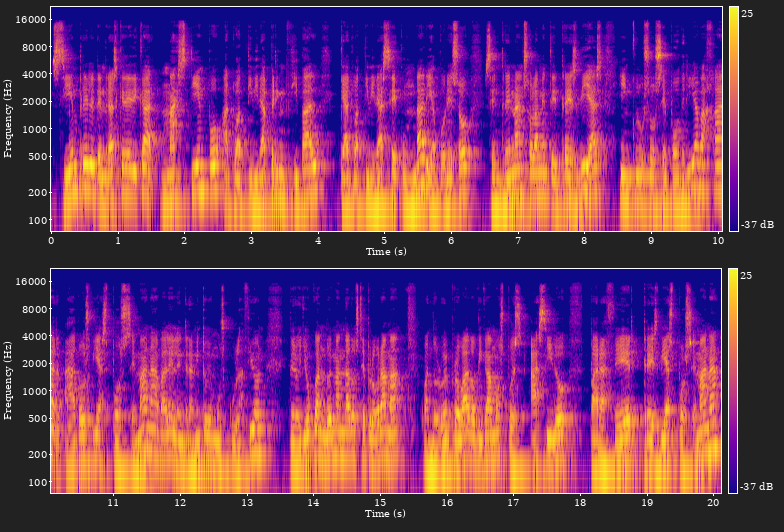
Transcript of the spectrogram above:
siempre le tendrás que dedicar más tiempo a tu actividad principal que a tu actividad secundaria. Por eso se entrenan solamente tres días, incluso se podría bajar a dos días por semana, ¿vale? El entrenamiento de musculación, pero yo cuando he mandado este programa, cuando lo he probado, digamos, pues ha sido para hacer tres días por semana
